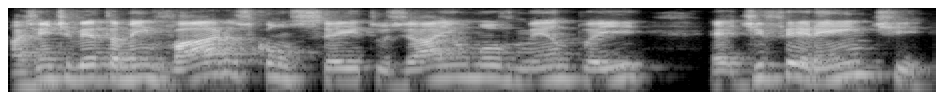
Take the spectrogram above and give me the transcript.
A gente vê também vários conceitos já em um movimento aí é, diferente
